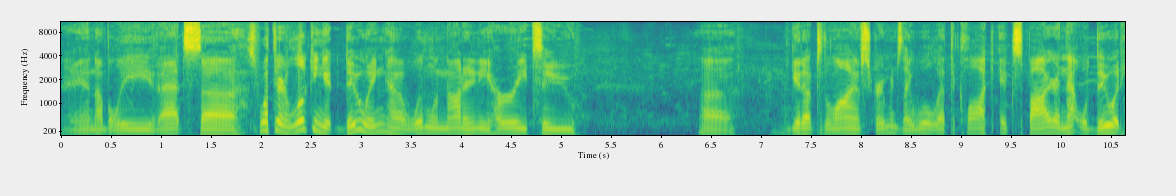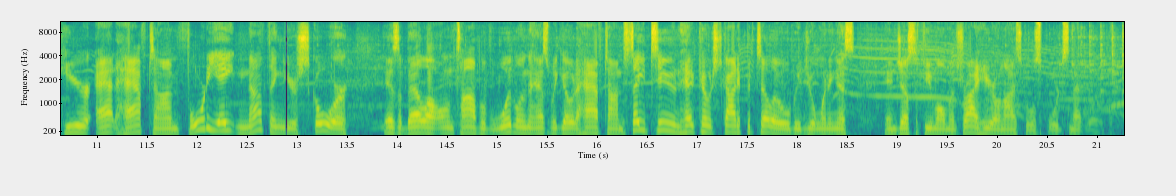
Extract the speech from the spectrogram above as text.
And I believe that's, uh, that's what they're looking at doing. Uh, Woodland not in any hurry to uh, get up to the line of scrimmage. They will let the clock expire, and that will do it here at halftime. 48 0 your score. Isabella on top of Woodland as we go to halftime. Stay tuned. Head coach Scotty Patillo will be joining us in just a few moments right here on High School Sports Network.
